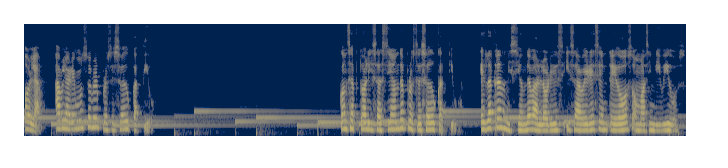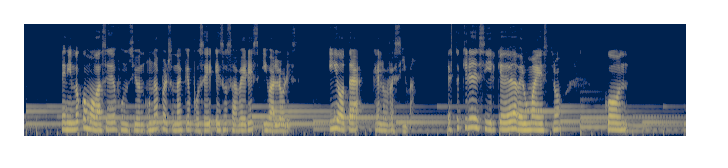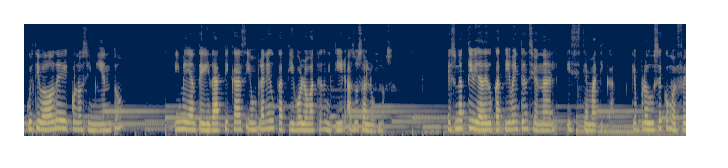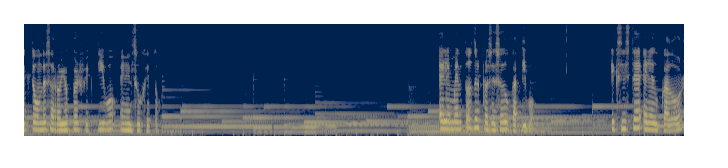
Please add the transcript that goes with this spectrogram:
Hola, hablaremos sobre el proceso educativo. Conceptualización de proceso educativo. Es la transmisión de valores y saberes entre dos o más individuos, teniendo como base de función una persona que posee esos saberes y valores y otra que los reciba. Esto quiere decir que debe haber un maestro con cultivado de conocimiento y mediante didácticas y un plan educativo lo va a transmitir a sus alumnos. Es una actividad educativa intencional y sistemática que produce como efecto un desarrollo perfectivo en el sujeto. Elementos del proceso educativo. Existe el educador,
